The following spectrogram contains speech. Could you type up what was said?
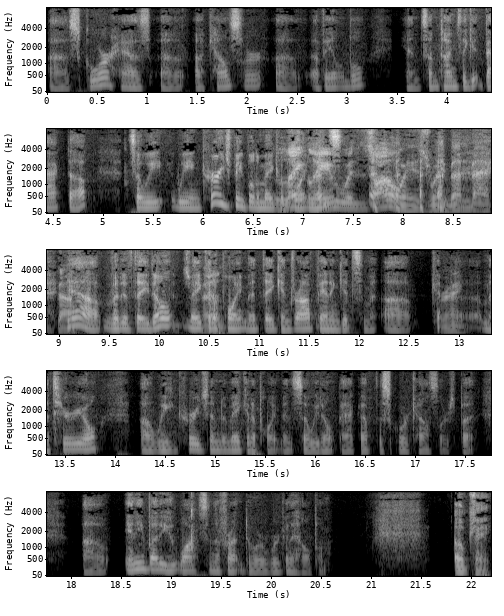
Uh, SCORE has a, a counselor uh, available, and sometimes they get backed up. So we, we encourage people to make appointments. Lately, appointments. it's always we've been backed up. Yeah, but if they don't make an appointment, they can drop in and get some uh, Right. uh, material. Uh, we encourage them to make an appointment so we don't back up the score counselors. But uh, anybody who walks in the front door, we're going to help them. Okay.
